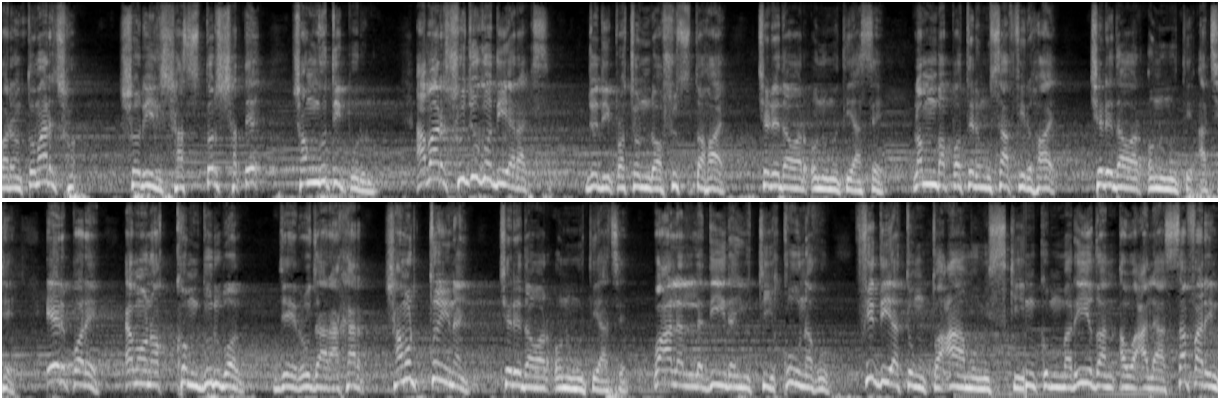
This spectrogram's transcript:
বরং তোমার শরীর স্বাস্থ্যর সাথে সংহতিপূর্ণ আবার সুযোগও দিয়ে রাখছে। যদি প্রচণ্ড অসুস্থ হয়, ছেড়ে দেওয়ার অনুমতি আছে। লম্বা পথের মুসাফির হয়, ছেড়ে দেওয়ার অনুমতি আছে। এরপরে এমন অক্ষম দুর্বল যে রোজা রাখার সামর্থ্যই নাই, ছেড়ে দেওয়ার অনুমতি আছে। ওয়ালাল্লাযীনা ইউতীকুনাহু ফিদিয়াতুন তুআমু মিসকিন কুম আলা সাফারিন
